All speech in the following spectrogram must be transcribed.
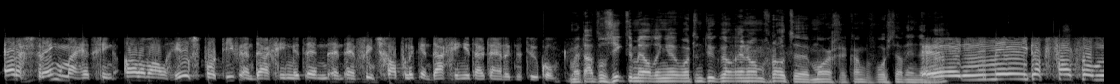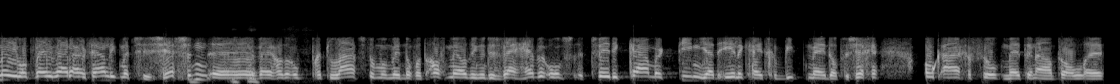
erg streng, maar het ging allemaal heel sportief en daar ging het en, en, en vriendschappelijk en daar ging het uiteindelijk natuurlijk om. Maar het aantal ziektemeldingen wordt natuurlijk wel enorm groot eh, morgen, kan ik me voorstellen in Den Haag. Eh, nee, dat valt wel mee, want wij waren uiteindelijk met z'n zessen. Wij hadden op het laatste moment nog wat afmeldingen, dus wij hebben ons Tweede Kamerteam, ja de eerlijkheid gebiedt mij dat te zeggen, ook aangevuld met een aantal eh,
